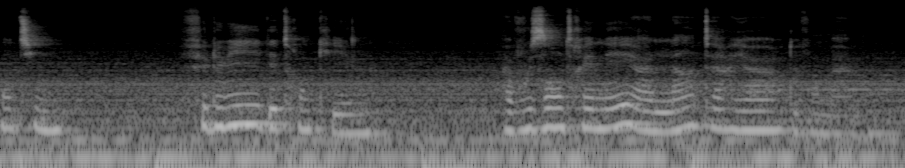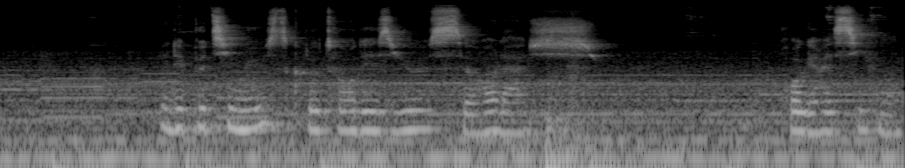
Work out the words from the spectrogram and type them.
continue, fluide et tranquille, à vous entraîner à l'intérieur de vous-même. Et les petits muscles autour des yeux se relâchent progressivement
